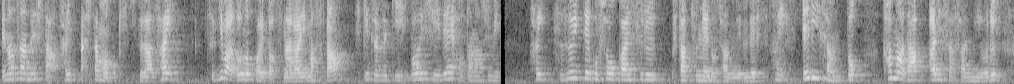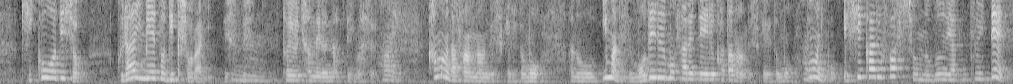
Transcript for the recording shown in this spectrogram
えのちゃんでした。はい。明日もお聞きください。次はどの声とつながりますか？引き続き Voicy でお楽しみ。はい。続いてご紹介する2つ目のチャンネルです、はい。エリさんと鎌田ありささんによる気候辞書 Climate Dictionary ですね、うん。というチャンネルになっています。はい。鎌田さんなんですけれどもあの今ですねモデルもされている方なんですけれども、はい。主にこうエシカルファッションの分野について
